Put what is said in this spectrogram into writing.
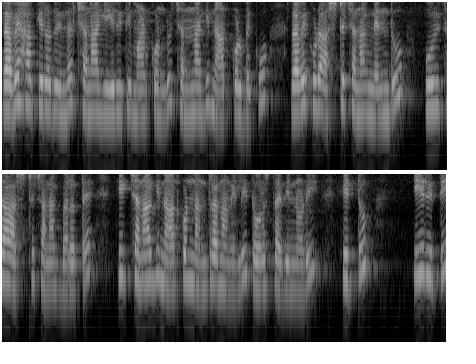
ರವೆ ಹಾಕಿರೋದ್ರಿಂದ ಚೆನ್ನಾಗಿ ಈ ರೀತಿ ಮಾಡಿಕೊಂಡು ಚೆನ್ನಾಗಿ ನಾದ್ಕೊಳ್ಬೇಕು. ರವೆ ಕೂಡ ಅಷ್ಟೇ ಚೆನ್ನಾಗಿ ನೆಂದು, ಪೂರಿ ಸಹ ಅಷ್ಟೇ ಚೆನ್ನಾಗಿ ಬರುತ್ತೆ. ಹೀಗೆ ಚೆನ್ನಾಗಿ ನಾದ್ಕೊಂಡ ನಂತರ ನಾನಿಲ್ಲಿ ತೋರಿಸ್ತಾ ಇದ್ದೀನಿ ನೋಡಿ. ಹಿಟ್ಟು ಈ ರೀತಿ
